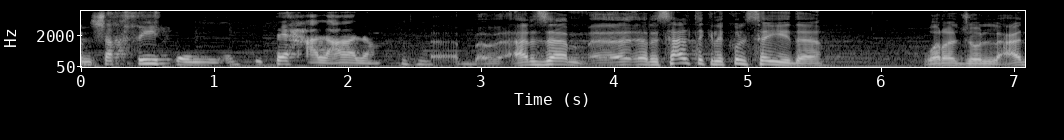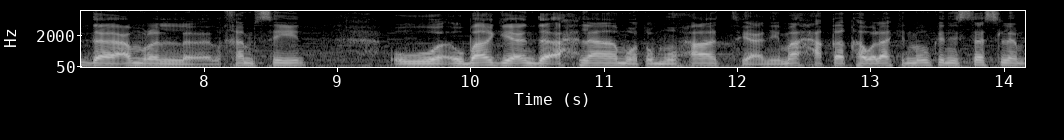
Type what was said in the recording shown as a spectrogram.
من شخصيتي الانفتاح على العالم. أرزة آه، رسالتك لكل سيدة ورجل عدى عمر ال- الخمسين. وباقي عنده أحلام وطموحات يعني ما حققها ولكن ممكن يستسلم.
